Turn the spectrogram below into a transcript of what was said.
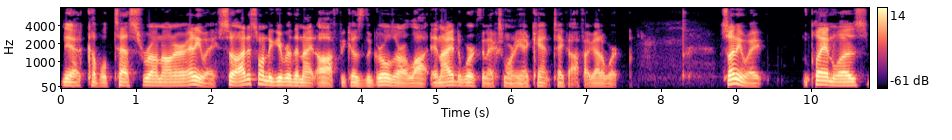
yeah, a couple tests run on her. Anyway, so I just wanted to give her the night off because the girls are a lot, and I had to work the next morning. I can't take off. I got to work. So anyway, plan was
